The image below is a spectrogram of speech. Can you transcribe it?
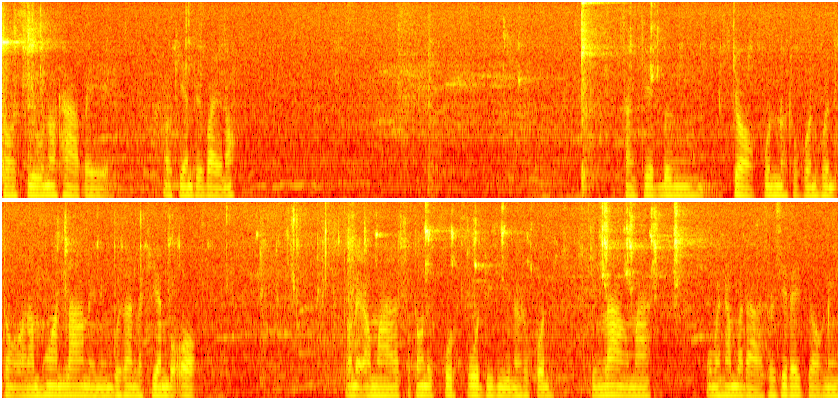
ต่อคิวเนาะท่าไปเอาเทียนไปไหวเนาะสังเกตเบิ่งจอกคุณเนาะทุกคนเพิ่นต้องเอาน้ำห้อนล่างหน่อยหนึงบุษันละเทียนบ่ออก ต้องได้เอามาแล้วก็ต้องได้ขูดขูดดีๆนะทุกคนจึงล่างออกมา มันธรรมดาเพื่อที่ได้จอกหนึ่ง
